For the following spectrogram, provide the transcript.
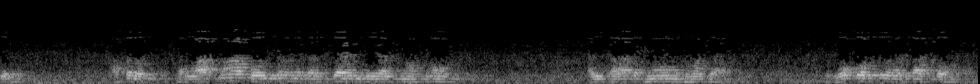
చేయదు అసలు సర్వాత్మ కోరికలను పరిష్కారం చేయాల్సిన అవసరం అది చాలా కఠినమైన సమాచారం. ఏదో కోరికలు వ్యత్యాస్తూ ఉంటాయి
